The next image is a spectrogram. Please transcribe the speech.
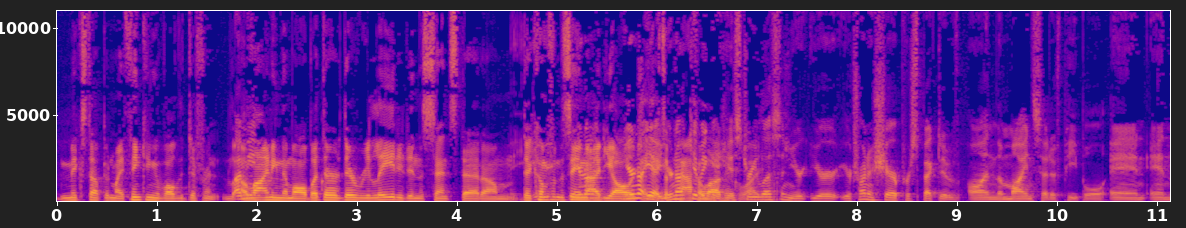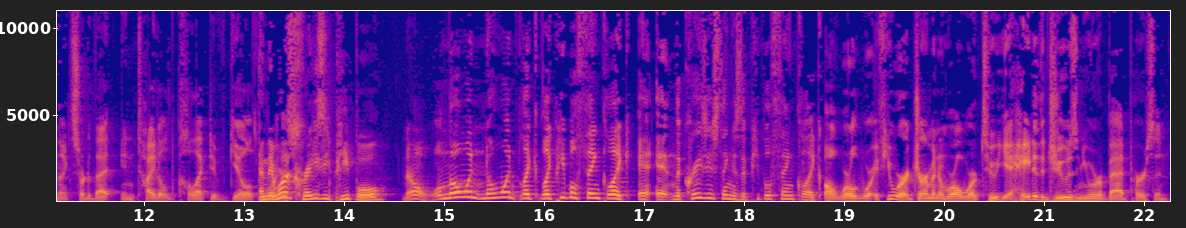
mixed up in my thinking of all the different mean- aligning them all, but they're they're related in the sense that um they come from the same not- ideology. You're not, yeah, you're not giving a history ideology. lesson. You're you're you're trying to share perspective on the mindset of people and and like sort of that entitled collective guilt. And they weren't this- crazy people. No, well, no one, no one, like, like people think like, and, and the craziest thing is that people think like, oh, World War. If you were a German in World War II, you hated the Jews and you were a bad person.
